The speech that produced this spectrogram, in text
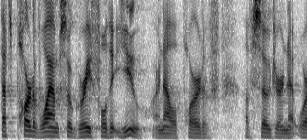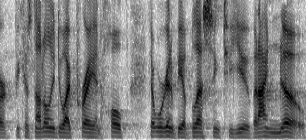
that's part of why I'm so grateful that you are now a part of of Sojourn Network because not only do I pray and hope that we're going to be a blessing to you, but I know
